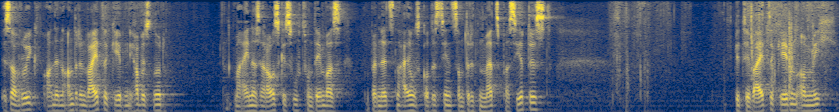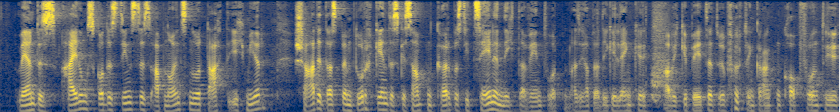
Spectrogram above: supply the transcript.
es auch ruhig an den anderen weitergeben. Ich habe jetzt nur mal eines herausgesucht von dem, was beim letzten Heilungsgottesdienst am 3. März passiert ist. Bitte weitergeben an mich. Während des Heilungsgottesdienstes ab 19 Uhr dachte ich mir, schade, dass beim Durchgehen des gesamten Körpers die Zähne nicht erwähnt wurden. Also ich habe da die Gelenke, habe ich gebetet über den kranken Kopf und die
